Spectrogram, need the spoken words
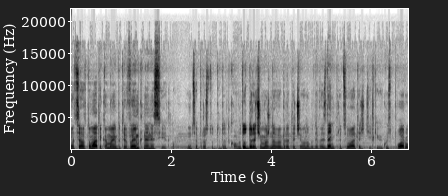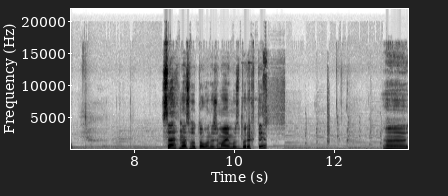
оця автоматика, має бути вимкнене світло. Ну, це просто додатково. Тут, до речі, можна вибрати, чи воно буде весь день працювати, чи тільки в якусь пору. Все, у нас готово. Нажимаємо зберегти. Е,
